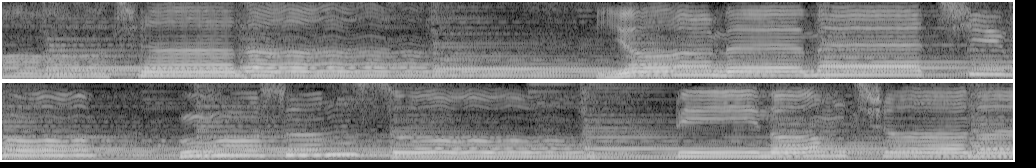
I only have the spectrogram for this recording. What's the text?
머잖아 열매 맺히고 웃음 속비 넘쳐나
